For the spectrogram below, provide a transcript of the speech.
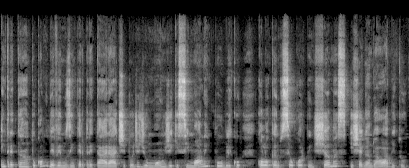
Entretanto, como devemos interpretar a atitude de um monge que se imola em público, colocando seu corpo em chamas e chegando a óbito?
